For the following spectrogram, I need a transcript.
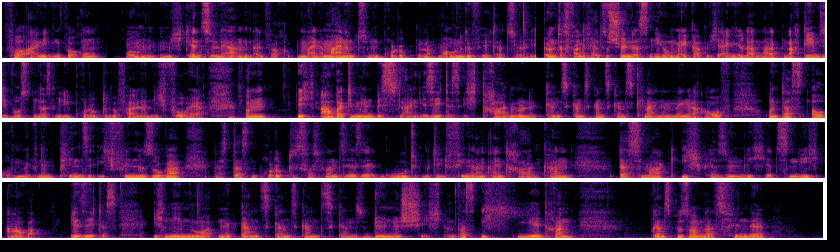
vor einigen Wochen, um mich kennenzulernen und einfach meine Meinung zu den Produkten nochmal ungefiltert zu hören. Und das fand ich halt so schön, dass Neo Make-up mich eingeladen hat, nachdem sie wussten, dass mir die Produkte gefallen und nicht vorher. Und ich arbeite mir ein bisschen ein. Ihr seht es, ich trage nur eine ganz, ganz, ganz, ganz kleine Menge auf und das auch mit einem Pinsel. Ich finde sogar, dass das ein Produkt ist, was man sehr, sehr gut mit den Fingern eintragen kann. Das mag ich persönlich jetzt nicht, aber ihr seht es, ich nehme nur eine ganz, ganz, ganz, ganz dünne Schicht. Und was ich hier dran ganz besonders finde,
